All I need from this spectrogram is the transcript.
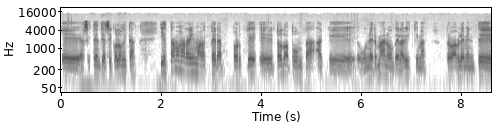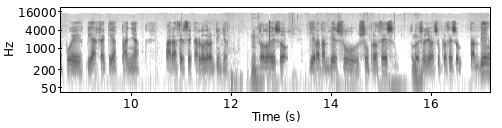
eh, asistencia psicológica y estamos ahora mismo a la espera porque eh, todo apunta a que un hermano de la víctima probablemente pues viaje aquí a España para hacerse cargo de los niños. Todo eso lleva también su, su proceso, todo eso lleva su proceso. También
